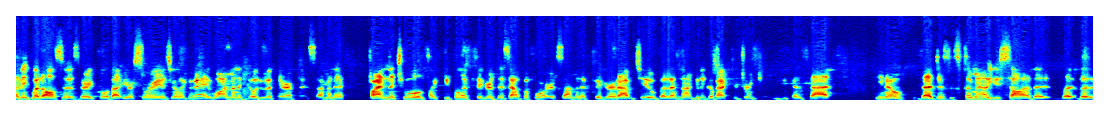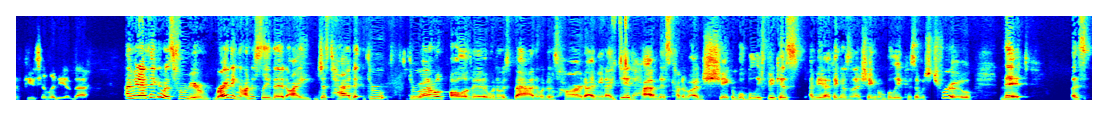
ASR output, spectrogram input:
i think what also is very cool about your story is you're like okay well i'm going to go to a therapist i'm going to find the tools. Like people have figured this out before, so I'm going to figure it out too. But I'm not going to go back to drinking because that, you know, that just somehow you saw the, the, the futility of that. I mean, I think it was from your writing, honestly, that I just had through throughout all of it when it was bad and when it was hard. I mean, I did have this kind of unshakable belief because I mean, I think it was an unshakable belief because it was true that as,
